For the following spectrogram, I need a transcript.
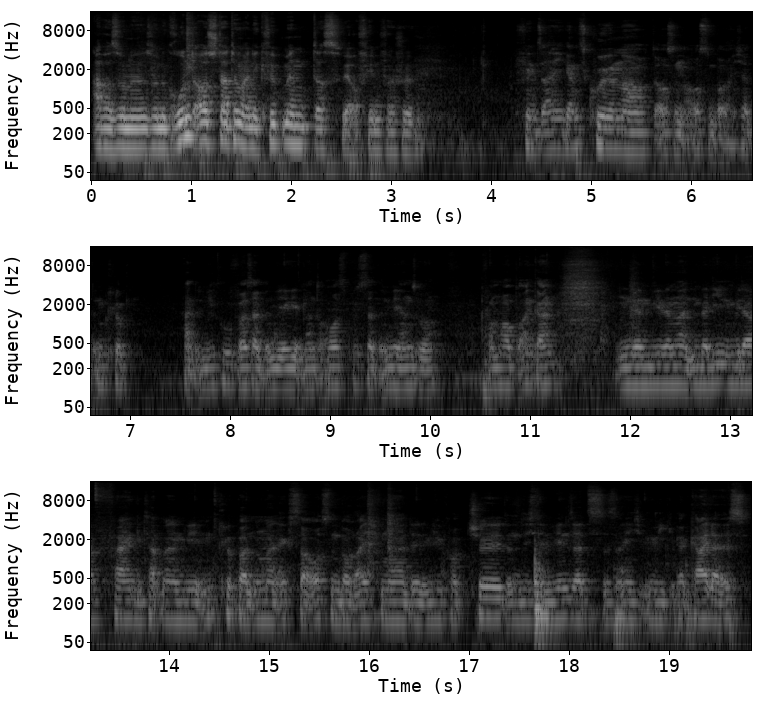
Aber so eine, so eine Grundausstattung an Equipment, das wäre auf jeden Fall schön. Ich finde es eigentlich ganz cool, wenn man auch aus dem Außenbereich hat im Club. Hat irgendwie gut was, hat irgendwie geht man raus, bis halt irgendwie dann so vom Haupteingang. Und irgendwie, wenn man in Berlin wieder feiern geht, hat man irgendwie im Club halt nochmal einen extra Außenbereich, wo man halt irgendwie kurz chillt und sich dann irgendwie hinsetzt, das eigentlich irgendwie geiler ist,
